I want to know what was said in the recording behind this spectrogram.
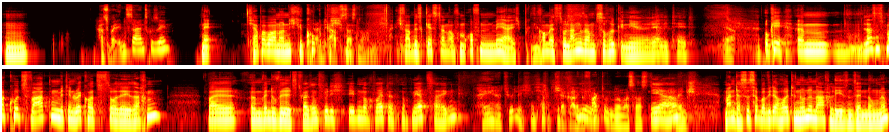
Hm. Hast du bei Insta eins gesehen? Nee. Ich habe aber auch noch nicht Dann geguckt. gab's Ich, das noch nicht. ich war bis gestern auf dem offenen Meer. Ich komme erst so langsam zurück in die Realität. Ja. Okay, ähm, lass uns mal kurz warten mit den Record Store Day Sachen, weil ähm, wenn du willst, weil sonst würde ich eben noch weiter noch mehr zeigen. Hey, natürlich. Ich, hab habe dich so ja gerade gefragt, ob du noch was hast. Ja. Mensch. Mann, das ist aber wieder heute nur eine Nachlesensendung, ne?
